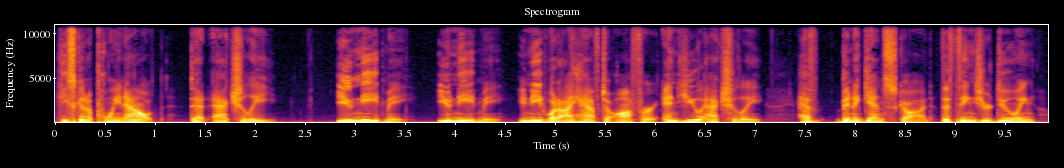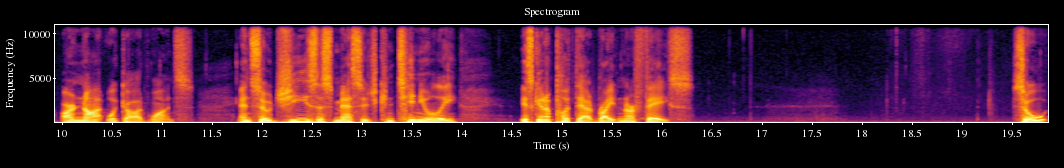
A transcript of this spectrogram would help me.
he's going to point out that actually you need me. You need me. You need what I have to offer. And you actually have been against God. The things you're doing are not what God wants. And so Jesus' message continually is going to put that right in our face. So,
